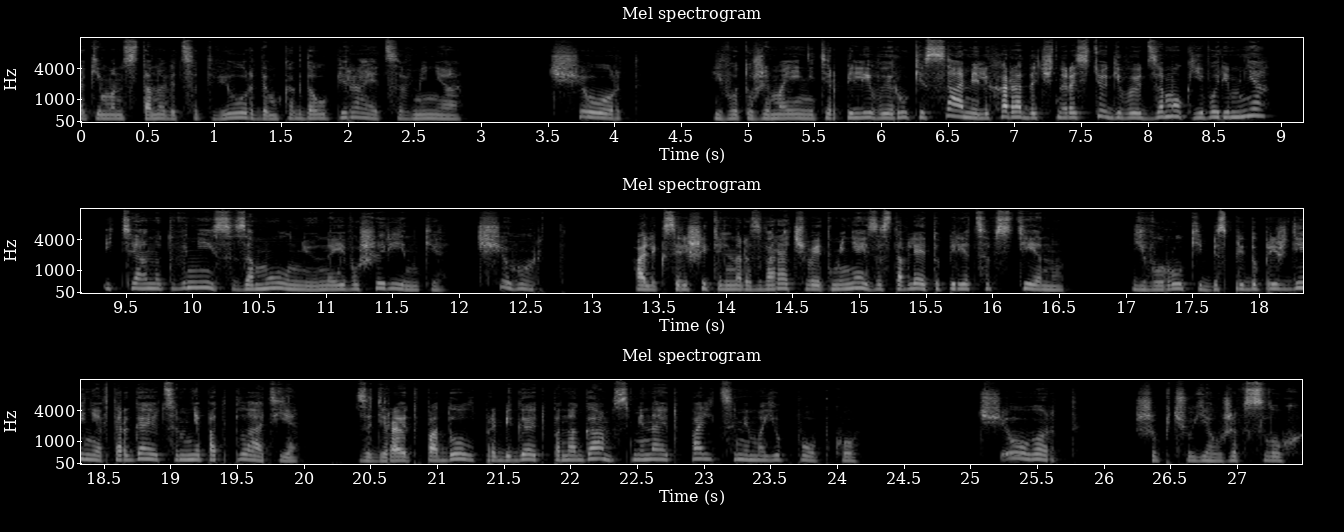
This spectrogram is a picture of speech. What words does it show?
каким он становится твердым, когда упирается в меня. Черт! И вот уже мои нетерпеливые руки сами лихорадочно расстегивают замок его ремня и тянут вниз за молнию на его ширинке. Черт! Алекс решительно разворачивает меня и заставляет упереться в стену. Его руки без предупреждения вторгаются мне под платье, задирают подол, пробегают по ногам, сминают пальцами мою попку. «Черт!» — шепчу я уже вслух.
